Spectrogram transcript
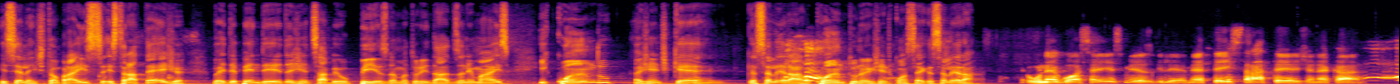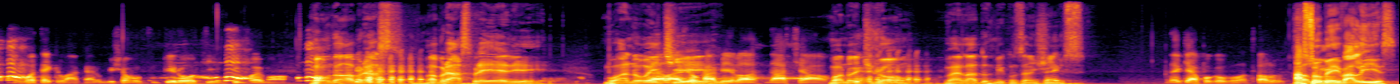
excelente. Então, para isso, estratégia vai depender da gente saber o peso da maturidade dos animais e quando a gente quer acelerar, o quanto né, a gente consegue acelerar. O negócio é esse mesmo, Guilherme, é ter estratégia, né, cara? Eu vou ter que ir lá, cara. O bichão pirou aqui. Foi mal. Vamos dar um abraço. Um abraço pra ele. Boa noite. Vai lá, João Camilo, ó. Dá tchau. Boa noite, João. Vai lá dormir com os anjinhos. Daqui a pouco eu volto. Falou. Assume aí, Valias.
